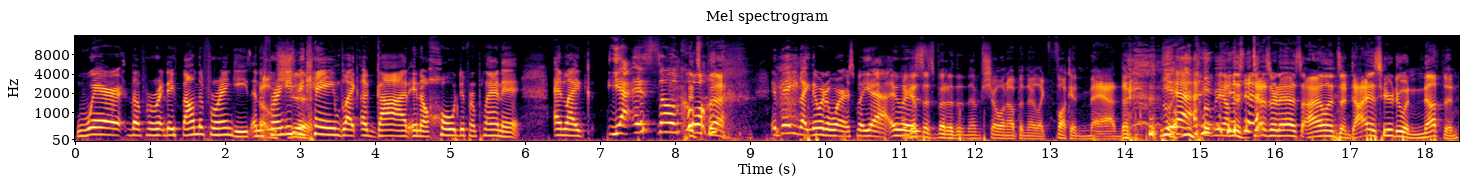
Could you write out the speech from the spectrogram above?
where the Fer- they found the Ferengis, and the Oh, Ferengis shit. became like a god in a whole different planet, and like yeah, it's so cool. It's bad. they like they were the worst, but yeah, it was. I guess that's better than them showing up and they're like fucking mad. They're like, Yeah. you put me on this desert ass island. Zendaya here doing nothing.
